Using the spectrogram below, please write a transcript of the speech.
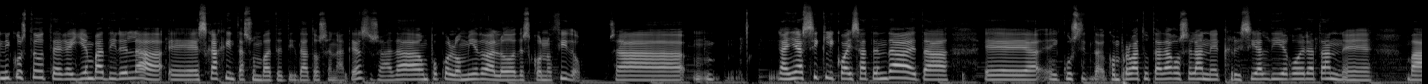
nik uste dute gehien bat direla eh, eskakintasun batetik datozenak, ez? Osea, da un poco lo miedo a lo desconocido. Osea, mm, gaina ziklikoa izaten da eta e, ikusi, konprobatuta dago zelan e, krisialdi egoeratan e, ba,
